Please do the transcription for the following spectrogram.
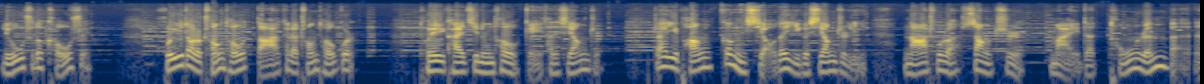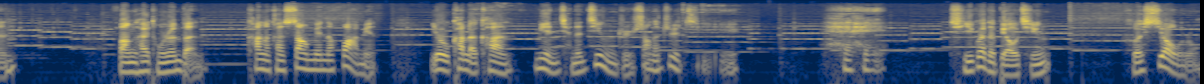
流出的口水，回到了床头，打开了床头柜，推开金龙头给他的箱子，在一旁更小的一个箱子里拿出了上次买的同人本，翻开同人本。看了看上面的画面，又看了看面前的镜子上的自己，嘿嘿，奇怪的表情和笑容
